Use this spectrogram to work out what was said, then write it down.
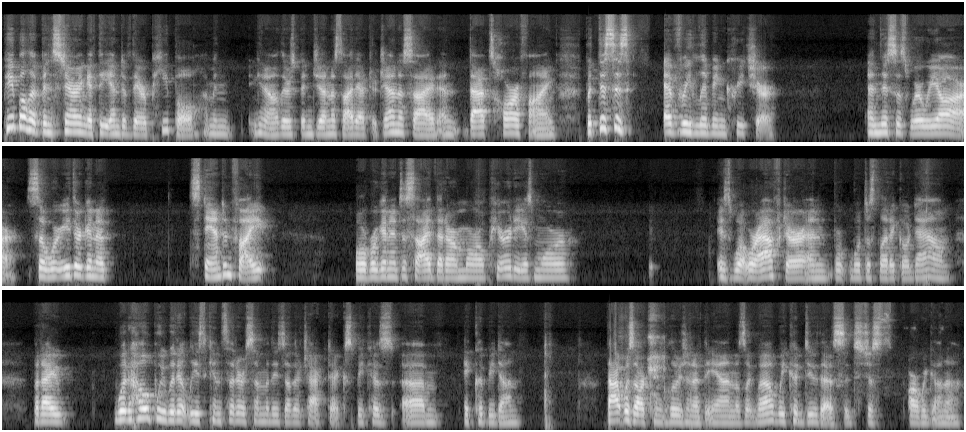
People have been staring at the end of their people. I mean, you know, there's been genocide after genocide, and that's horrifying. But this is every living creature. And this is where we are. So we're either going to stand and fight, or we're going to decide that our moral purity is more is what we're after, and we'll just let it go down. But I would hope we would at least consider some of these other tactics because um, it could be done. That was our conclusion at the end. I was like, well, we could do this. It's just, are we gonna?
